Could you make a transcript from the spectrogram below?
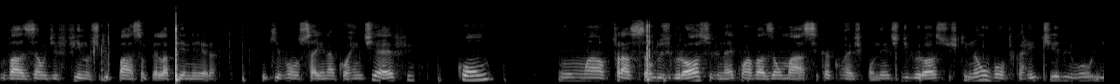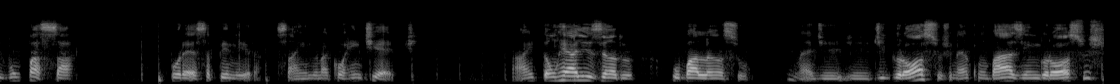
vazão de finos que passam pela peneira e que vão sair na corrente F, com uma fração dos grossos, né, com a vazão mássica correspondente de grossos que não vão ficar retidos e vão passar por essa peneira, saindo na corrente F. Tá? Então, realizando o balanço né, de, de, de, grossos, né, com base em grossos,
